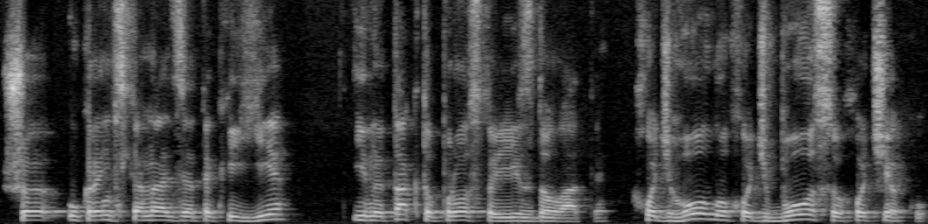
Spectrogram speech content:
що українська нація таки є, і не так то просто її здолати. Хоч голу, хоч босу, хоч яку.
